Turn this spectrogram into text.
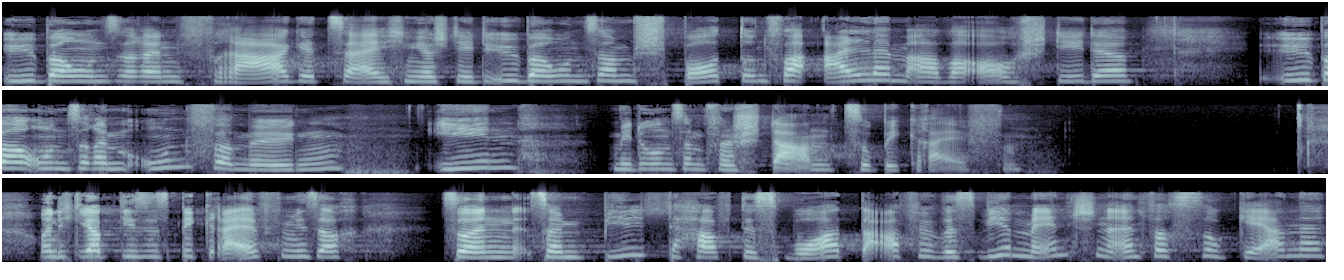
über unseren Fragezeichen, er steht über unserem Spott und vor allem aber auch steht er über unserem Unvermögen, ihn mit unserem Verstand zu begreifen. Und ich glaube, dieses Begreifen ist auch so ein, so ein bildhaftes Wort dafür, was wir Menschen einfach so gerne,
